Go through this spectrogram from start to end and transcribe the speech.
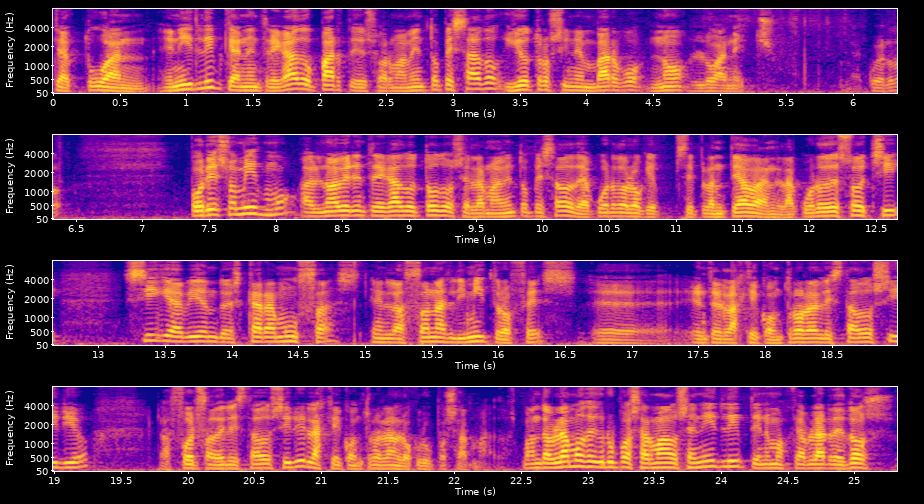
que actúan en Idlib que han entregado parte de su armamento pesado y otros, sin embargo, no lo han hecho. ¿De acuerdo? Por eso mismo, al no haber entregado todos el armamento pesado de acuerdo a lo que se planteaba en el acuerdo de Sochi, sigue habiendo escaramuzas en las zonas limítrofes eh, entre las que controla el Estado sirio, las fuerzas del Estado sirio y las que controlan los grupos armados. Cuando hablamos de grupos armados en Idlib tenemos que hablar de dos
